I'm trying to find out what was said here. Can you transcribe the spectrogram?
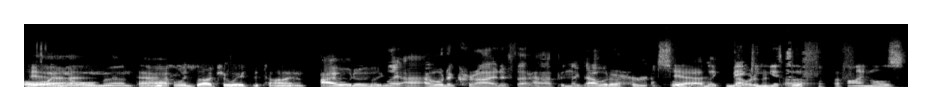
Oh, Yeah. I know, man. That It was would- such a waste of time. I would have Like- like, I would have cried if that happened. Like that would have hurt so Yeah, bad. Like making been it to the finals.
